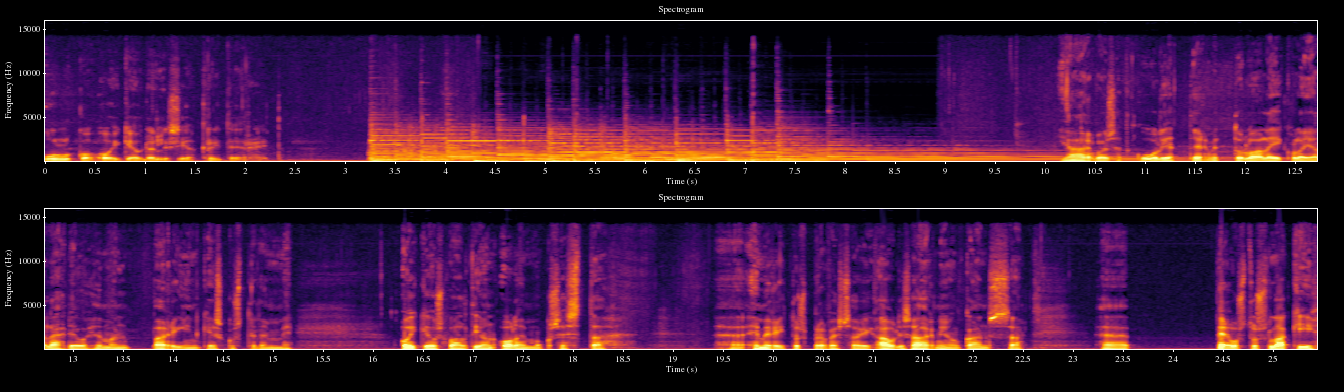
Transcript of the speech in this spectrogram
ulko-oikeudellisia kriteereitä. Ja arvoisat kuulijat, tervetuloa Leikola ja lähdeohjelman pariin. Keskustelemme oikeusvaltion olemuksesta äh, emeritusprofessori Auli Saarnion kanssa. Äh, perustuslaki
